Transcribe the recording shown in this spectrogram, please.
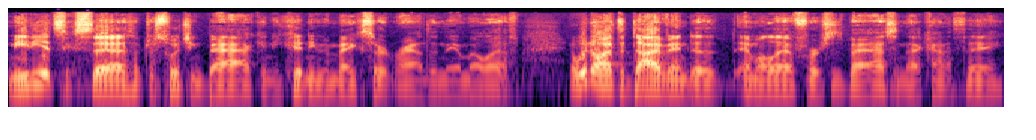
immediate success after switching back, and he couldn't even make certain rounds in the MLF? And we don't have to dive into MLF versus Bass and that kind of thing.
